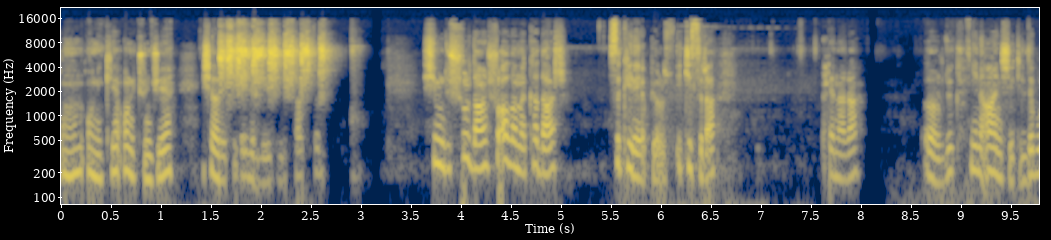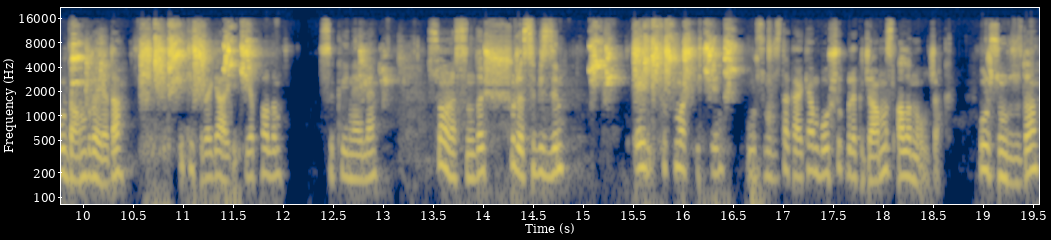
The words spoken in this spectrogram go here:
10, 12, 13.ye işaretli belirleyicimi taktım. Şimdi şuradan şu alana kadar sık iğne yapıyoruz. 2 sıra kenara ördük. Yine aynı şekilde buradan buraya da iki sıra geldik yapalım sık iğneyle. Sonrasında şurası bizim el tutmak için bursumuzu takarken boşluk bırakacağımız alan olacak. Bursumuzu da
